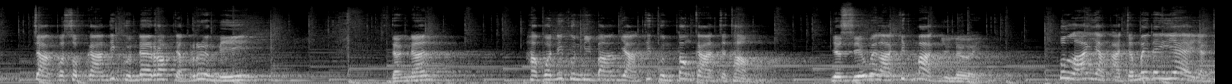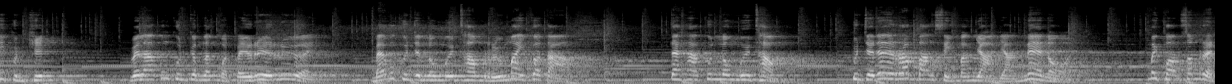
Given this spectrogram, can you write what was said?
ๆ จากประสบการณ์ที่คุณได้รับจากเรื่องนี้ ดังนั้น หากวันนี้คุณมีบางอย่างที่คุณต้องการจะทำอย่าเสียเวลาคิดมากอยู่เลย ผู้หลายอย่างอาจจะไม่ได้แย่อย่างที่คุณคิด เวลาของคุณกำลังหมดไปเรื่อยๆ แม้ว่าคุณจะลงมือทำหรือไม่ก็ตาม แต่หากคุณลงมือทำคุณจะได้รับบางสิ่งบางอย่างอย่างแน่นอน ไม่ความสำเร็จ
